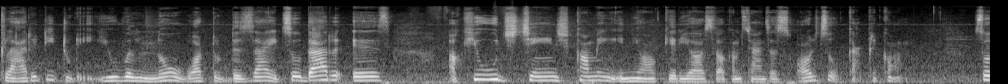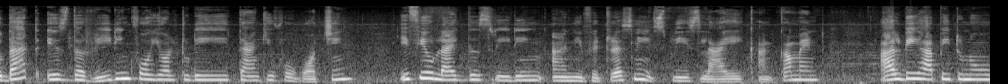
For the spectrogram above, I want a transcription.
clarity today. You will know what to decide. So there is a huge change coming in your career circumstances also capricorn. So that is the reading for you all today. Thank you for watching if you like this reading and if it resonates please like and comment i'll be happy to know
